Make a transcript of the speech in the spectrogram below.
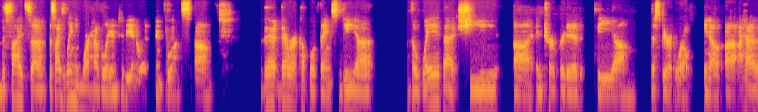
besides uh, besides leaning more heavily into the Inuit influence, um, there there were a couple of things. The uh, the way that she uh, interpreted the um, the spirit world. You know, uh, I had,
